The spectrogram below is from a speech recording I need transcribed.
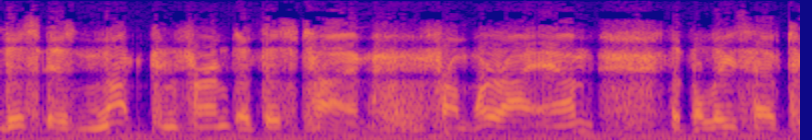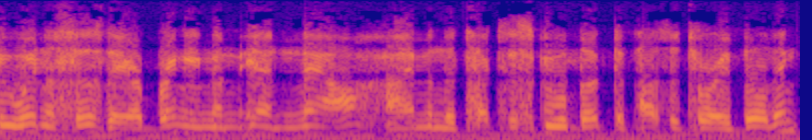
this is not confirmed at this time. From where I am, the police have two witnesses. They are bringing them in now. I'm in the Texas School Book Depository Building.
